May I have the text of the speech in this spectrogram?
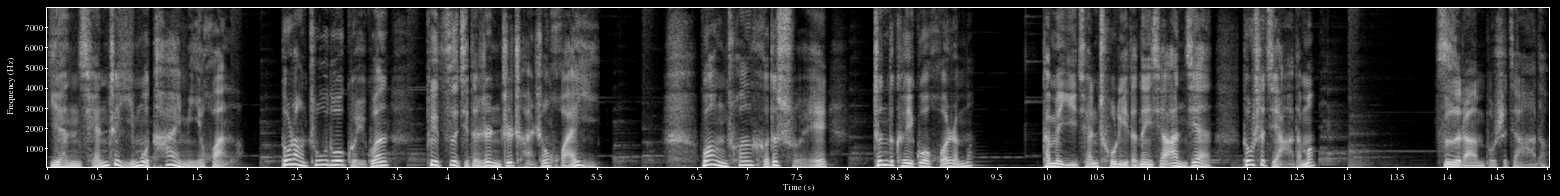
眼前这一幕太迷幻了，都让诸多鬼官对自己的认知产生怀疑。忘川河的水真的可以过活人吗？他们以前处理的那些案件都是假的吗？自然不是假的。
